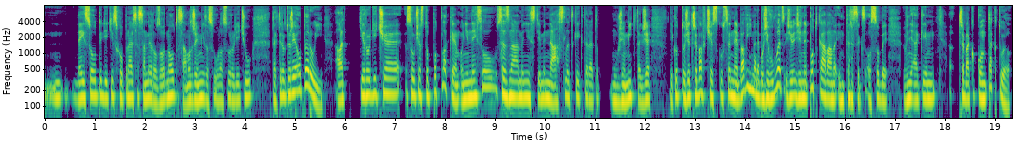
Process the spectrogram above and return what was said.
nejsou ty děti schopné se sami rozhodnout, samozřejmě za souhlasu rodičů, tak ty doktoři je operují. Ale ti rodiče jsou často pod tlakem, oni nejsou seznámeni s těmi následky, které to může mít, takže jako to, že třeba v Česku se nebavíme, nebo že vůbec, že, že nepotkáváme intersex osoby v nějakém třeba jako kontaktu, jo,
